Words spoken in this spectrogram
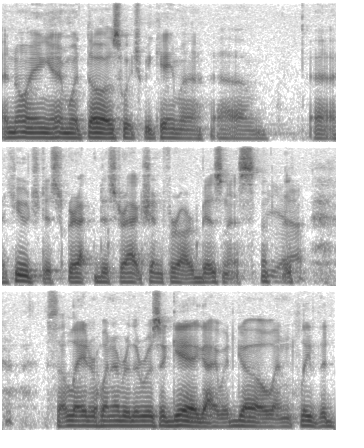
annoying him with those, which became a, um, a huge distra- distraction for our business. Yeah. so later, whenever there was a gig, I would go and leave the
